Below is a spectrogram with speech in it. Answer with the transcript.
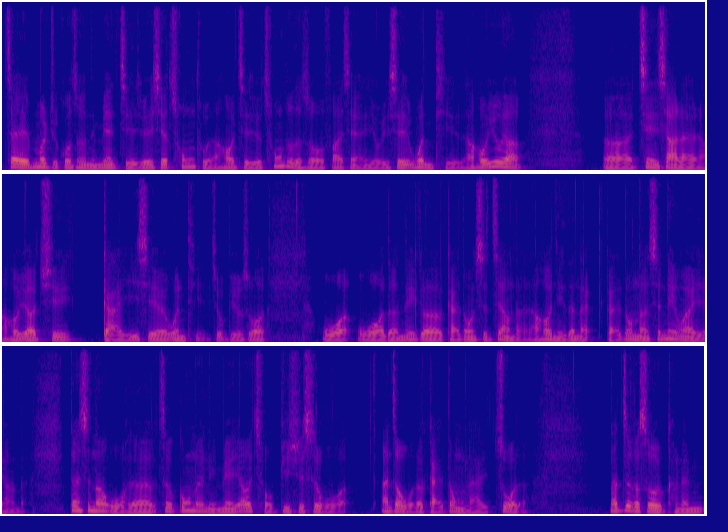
在 merge 过程里面解决一些冲突，然后解决冲突的时候发现有一些问题，然后又要呃静下来，然后又要去改一些问题，就比如说。我我的那个改动是这样的，然后你的改改动呢是另外一样的，但是呢，我的这个功能里面要求必须是我按照我的改动来做的，那这个时候可能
